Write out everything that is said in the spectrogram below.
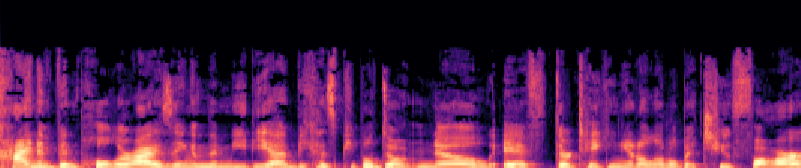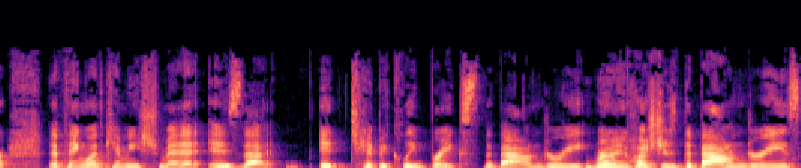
kind of been polarizing in the media because people don't know if they're taking it a little bit too far. The thing with Kimmy Schmidt is that it typically breaks the boundary Right. or pushes the boundaries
